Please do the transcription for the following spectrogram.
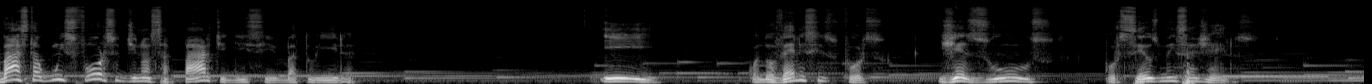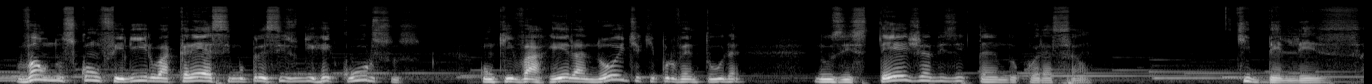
Basta algum esforço de nossa parte, disse Batuíra. E quando houver esse esforço, Jesus, por seus mensageiros, vão nos conferir o acréscimo preciso de recursos com que varrer a noite que porventura nos esteja visitando o coração. Que beleza!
